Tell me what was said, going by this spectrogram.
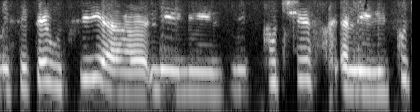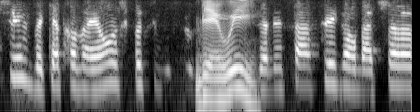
mais c'était aussi euh, les, les, les, putschistes, les, les putschistes de 91, je sais pas si vous vous souvenez. Bien oui. Ils avaient passé Gorbatchev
